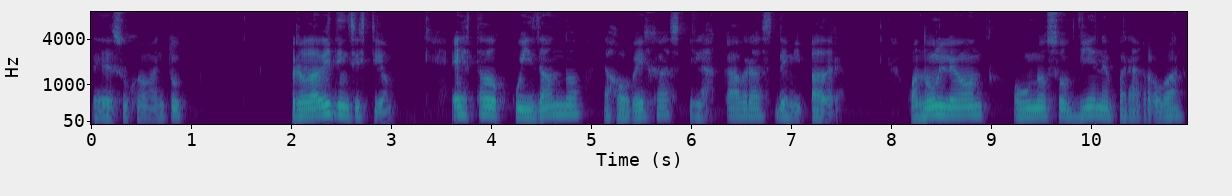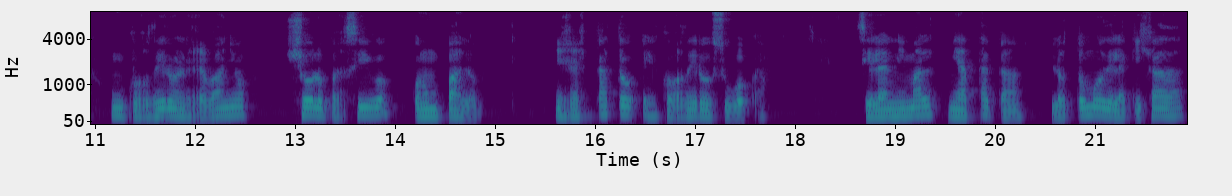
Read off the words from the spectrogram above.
desde su juventud. Pero David insistió, he estado cuidando las ovejas y las cabras de mi padre. Cuando un león o un oso viene para robar un cordero del rebaño, yo lo persigo con un palo y rescato el cordero de su boca. Si el animal me ataca, lo tomo de la quijada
